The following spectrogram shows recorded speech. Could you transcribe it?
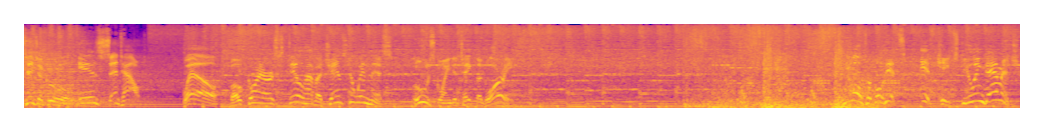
Tentacruel is sent out. Well, both corners still have a chance to win this. Who's going to take the glory? Multiple hits. It keeps dealing damage.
